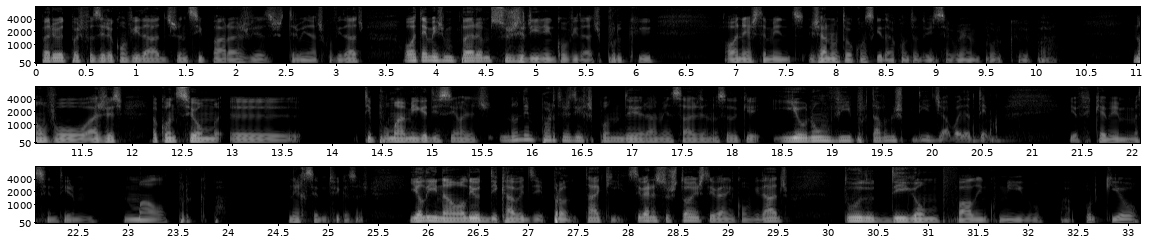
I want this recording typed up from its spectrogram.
Para eu depois fazer a convidados, antecipar às vezes determinados convidados, ou até mesmo para me sugerirem convidados, porque honestamente, já não estou a conseguir dar conta do Instagram porque, pá, não vou. Às vezes aconteceu-me, uh, tipo, uma amiga disse assim: Olha, não te importas de responder à mensagem, não sei do quê, e eu não vi porque estava nos pedidos já vai dar tempo. E eu fiquei mesmo a sentir-me mal porque, pá, nem recebo notificações. E ali não, ali eu dedicava e dizia: Pronto, está aqui. Se tiverem sugestões, se tiverem convidados, tudo digam-me, falem comigo, pá, porque eu,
